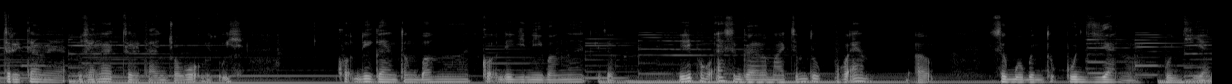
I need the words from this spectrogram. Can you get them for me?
Cerita kayak misalnya ceritain cowok gitu ih kok dia ganteng banget kok dia gini banget gitu. Jadi pokoknya segala macem tuh pokoknya uh, sebuah bentuk pujian lah pujian.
